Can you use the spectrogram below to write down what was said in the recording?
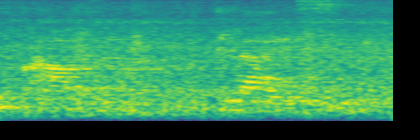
Flughafen Gleis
